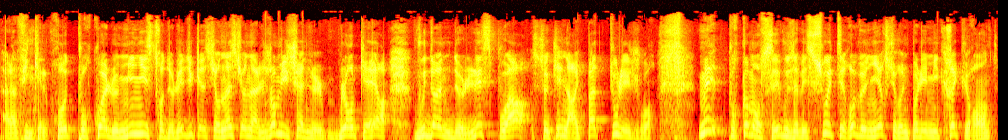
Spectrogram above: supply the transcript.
Alain Finkielkraut, pourquoi le ministre de l'Éducation nationale, Jean-Michel Blanquer, vous donne de l'espoir, ce qui n'arrive pas tous les jours. Mais pour commencer, vous avez souhaité revenir sur une polémique récurrente,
